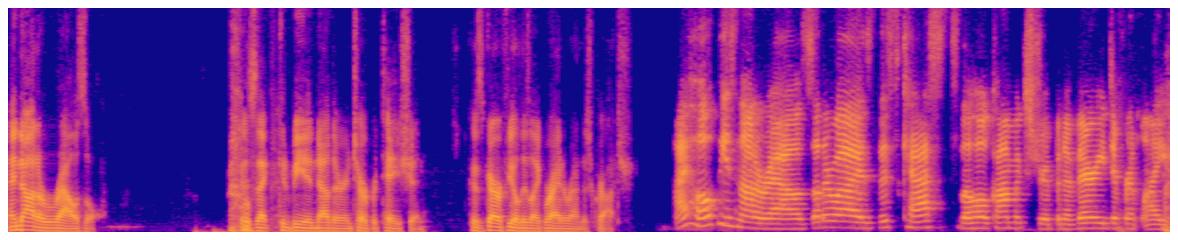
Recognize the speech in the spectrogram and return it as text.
and not arousal, because that could be another interpretation. Because Garfield is like right around his crotch. I hope he's not aroused. Otherwise, this casts the whole comic strip in a very different light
